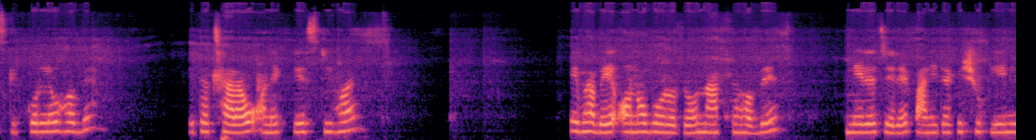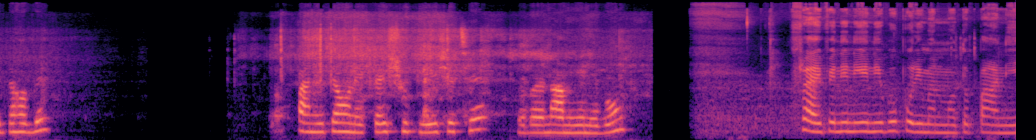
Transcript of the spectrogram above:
স্কিপ করলেও হবে। এটা ছাড়াও অনেক টেস্টি হয়। এভাবে অনবরত নাড়তে হবে, নেড়ে চেড়ে পানিটাকে শুকিয়ে নিতে হবে। পানিটা অনেকটাই শুকিয়ে এসেছে, এবার নামিয়ে নেব। ফ্রাই প্যানে নিয়ে নিব পরিমাণ মতো পানি।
